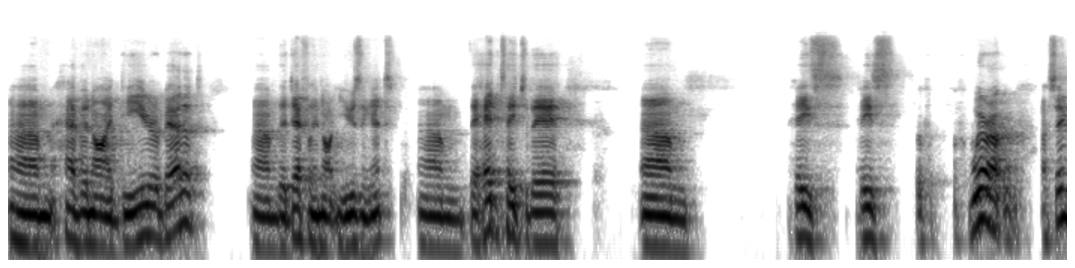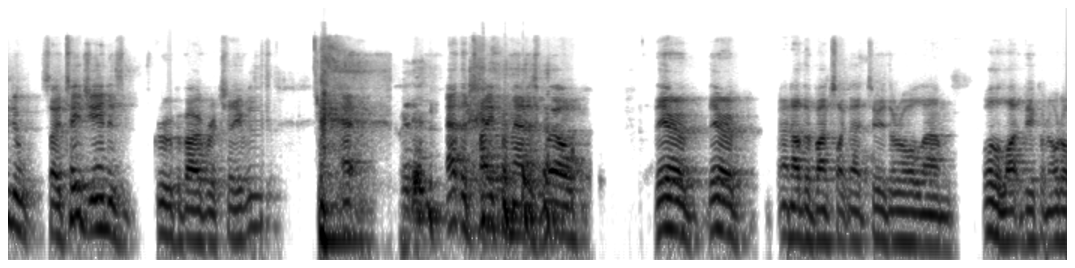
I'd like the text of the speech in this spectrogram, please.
um, have an idea about it. Um, they're definitely not using it. Um, the head teacher there, um, he's he's where I seem to. So TGN is a group of overachievers. At, at the TAFE on that as well, they're they're another bunch like that too. They're all um, all the light vehicle and auto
